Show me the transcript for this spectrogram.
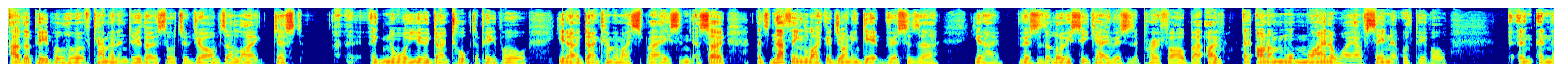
other people who have come in and do those sorts of jobs are like just ignore you, don't talk to people, you know, don't come in my space. And so it's nothing like a Johnny Depp versus a, you know, versus a Louis C.K. versus a profile. But I've, on a more minor way, I've seen it with people. And, and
